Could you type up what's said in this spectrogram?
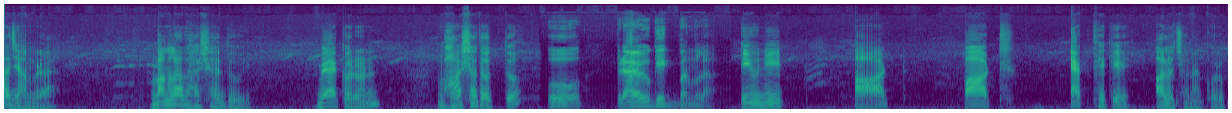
আজ আমরা বাংলা ভাষা দুই ব্যাকরণ ভাষাতত্ত্ব ও প্রায়োগিক বাংলা ইউনিট আট পাঠ এক থেকে আলোচনা করব।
